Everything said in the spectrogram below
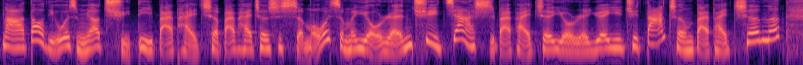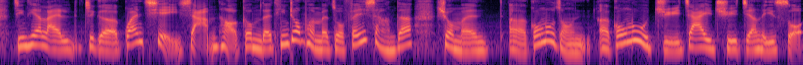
那到底为什么要取缔白牌车？白牌车是什么？为什么有人去驾驶白牌车，有人愿意去搭乘白牌车呢？今天来这个关切一下，好，跟我们的听众朋友们做分享的是我们。呃，公路总呃公路局嘉义区监理所，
